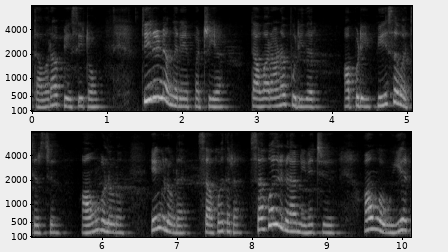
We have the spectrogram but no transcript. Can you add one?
தவறாக பேசிட்டோம். திருநங்கரை பற்றிய தவறான புரிதல் அப்படி பேச வச்சிருச்சு. அவங்களோட எங்களோட சகோதர சகோதரிகளாக நினைச்சு அவங்க உயர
